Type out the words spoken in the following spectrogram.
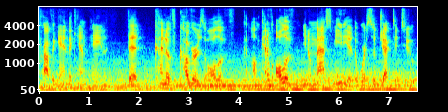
propaganda campaign that kind of covers all of kind of all of you know mass media that we're subjected to.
